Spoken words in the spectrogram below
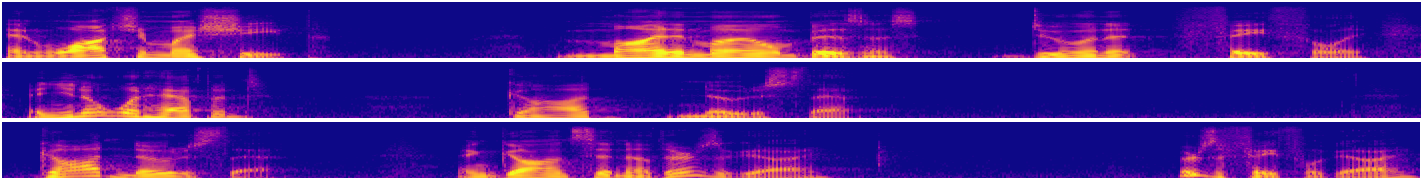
and watching my sheep, minding my own business, doing it faithfully. And you know what happened? God noticed that. God noticed that. And God said, Now there's a guy, there's a faithful guy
